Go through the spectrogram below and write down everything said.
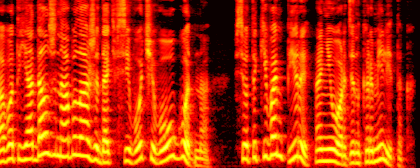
а вот я должна была ожидать всего, чего угодно. Все-таки вампиры, а не орден кармелиток.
